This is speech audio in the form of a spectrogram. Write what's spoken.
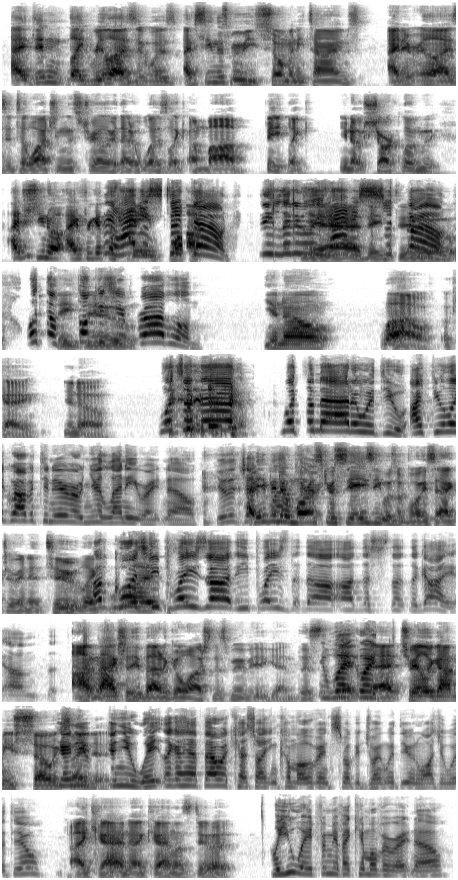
I didn't like realize it was. I've seen this movie so many times. I didn't realize until watching this trailer that it was like a mob bait, like you know, shark loan movie. I just, you know, I forget They the had to sit plot. down. They literally had Yeah, to sit do. down. What the They fuck is your problem? You know, wow. Okay, you know. What's the matter? What's the matter with you? I feel like Robert De Niro and you're Lenny right now. You're the I didn't even know Martin. Scorsese was a voice actor in it too. Like, of course, what? he plays. Uh, he plays the the uh, the, the, the guy. Um, the- I'm actually about to go watch this movie again. This Wait, that, wait. that trailer got me so can you excited. can you wait like a half hour so I can come over and smoke a joint with you and watch it with you? I can, I can. Let's do it. Will you wait for me if I came over right now?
